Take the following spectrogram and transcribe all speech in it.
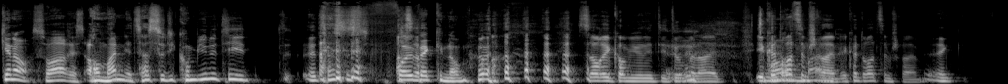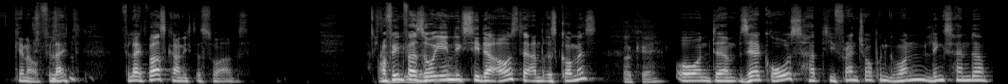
Genau, Suarez. Oh Mann, jetzt hast du die Community, jetzt hast du es voll so. weggenommen. Sorry, Community, tut mir leid. Ihr könnt oh, trotzdem Mann. schreiben, ihr könnt trotzdem schreiben. Äh, genau, vielleicht, vielleicht war es gar nicht das Suarez. Auf jeden Fall so ähnlich sieht er aus, der Andres Gomez. Okay. Und ähm, sehr groß, hat die French Open gewonnen, Linkshänder.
